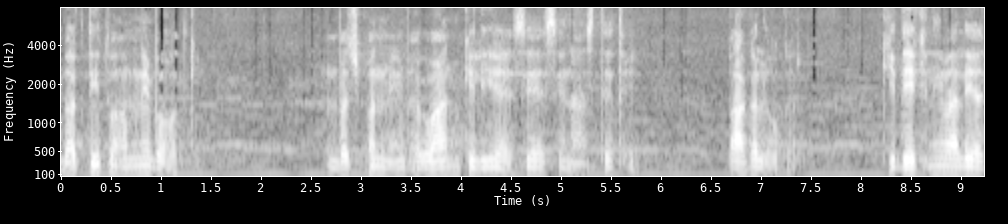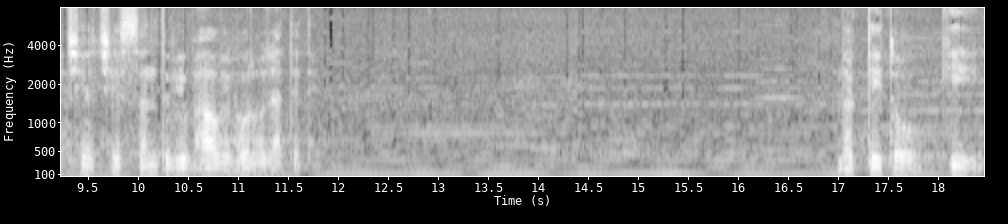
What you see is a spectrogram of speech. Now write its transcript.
भक्ति तो हमने बहुत की। बचपन में भगवान के लिए ऐसे ऐसे नाचते थे, पागल होकर, कि देखने वाले अच्छे अच्छे संत भी भाव विभोर हो जाते थे। भक्ति तो की,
